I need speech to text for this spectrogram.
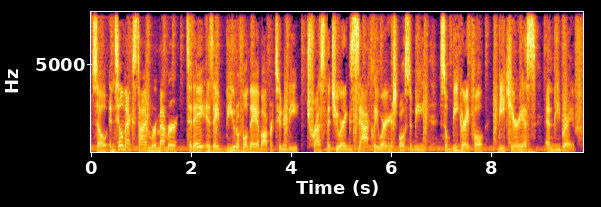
So until next time, remember today is a beautiful day of opportunity. Trust that you are exactly where you're supposed to be. So be grateful, be curious, and be brave.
